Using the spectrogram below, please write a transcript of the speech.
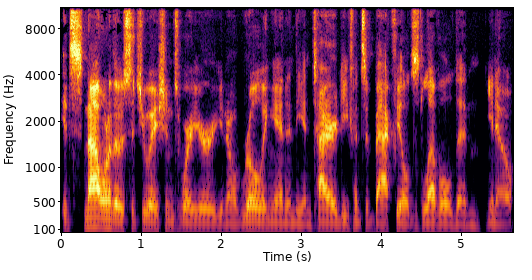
it's not one of those situations where you're you know rolling in and the entire defensive backfield's leveled and you know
